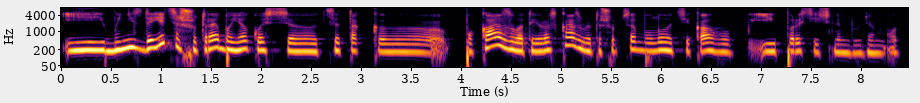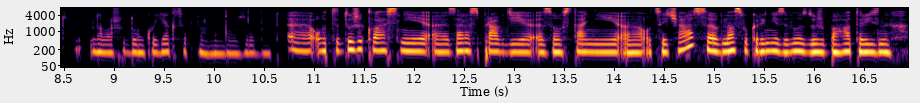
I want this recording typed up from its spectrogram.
І мені здається, що треба якось е, це так е, показувати і розказувати, щоб це було цікаво і пересічним людям. От на вашу думку, як це можна було зробити? Е, от дуже класні зараз. Справді за останній оцей час в нас в Україні з'явилось дуже багато різних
